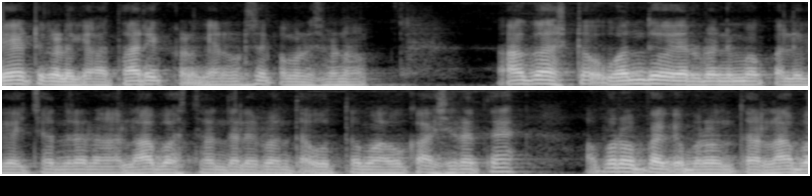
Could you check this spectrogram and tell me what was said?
ಡೇಟ್ಗಳಿಗೆ, ಆ ತಾರೀಖುಗಳಿಗೆ ನೋಡಿಸಿ ಗಮನಿಸೋಣ. ಆಗಸ್ಟ್ ಒಂದು, ಎರಡು ನಿಮ್ಮ ಪಾಲಿಗೆ ಚಂದ್ರನ ಲಾಭ ಸ್ಥಾನದಲ್ಲಿರುವಂಥ ಉತ್ತಮ ಅವಕಾಶ ಇರುತ್ತೆ. ಅಪರೂಪಕ್ಕೆ ಬರುವಂಥ ಲಾಭ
